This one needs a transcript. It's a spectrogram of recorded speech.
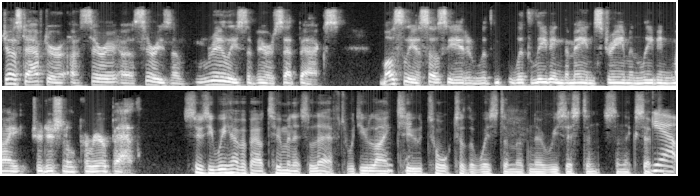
just after a, seri- a series of really severe setbacks, mostly associated with, with leaving the mainstream and leaving my traditional career path. Susie, we have about two minutes left. Would you like okay. to talk to the wisdom of no resistance and acceptance? Yeah.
